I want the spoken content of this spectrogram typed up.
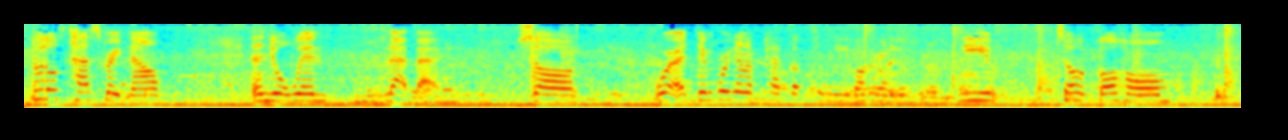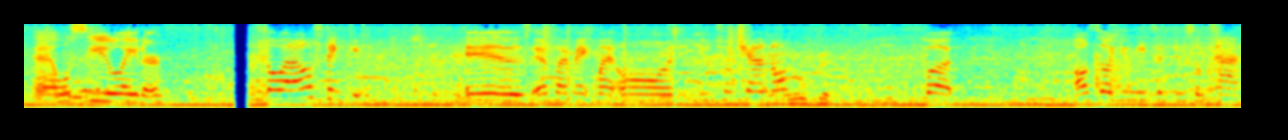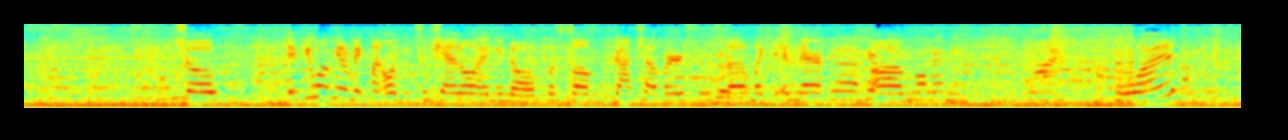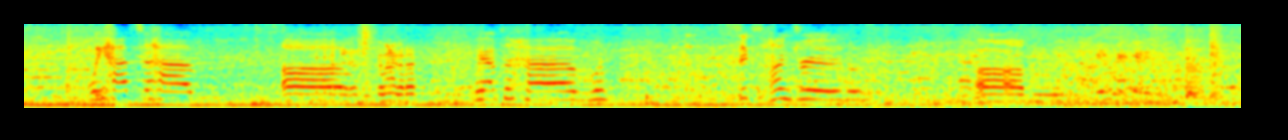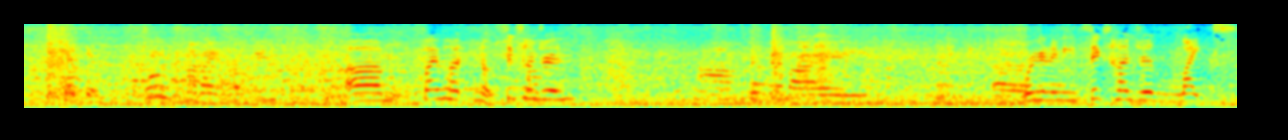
do those tasks right now and you'll win that bag so we're i think we're gonna pack up to leave already leave to go home and we'll see you later so what i was thinking is if i make my own youtube channel A little bit. but also you need to do some tasks. You want me to make my own YouTube channel and you know put some Gachaverse and stuff like in there, um, one we have to have uh, ¿Qué van a agarrar? we have to have 600 um. Um, 500, no, 600. I'm gonna buy. We're gonna need 600 likes.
